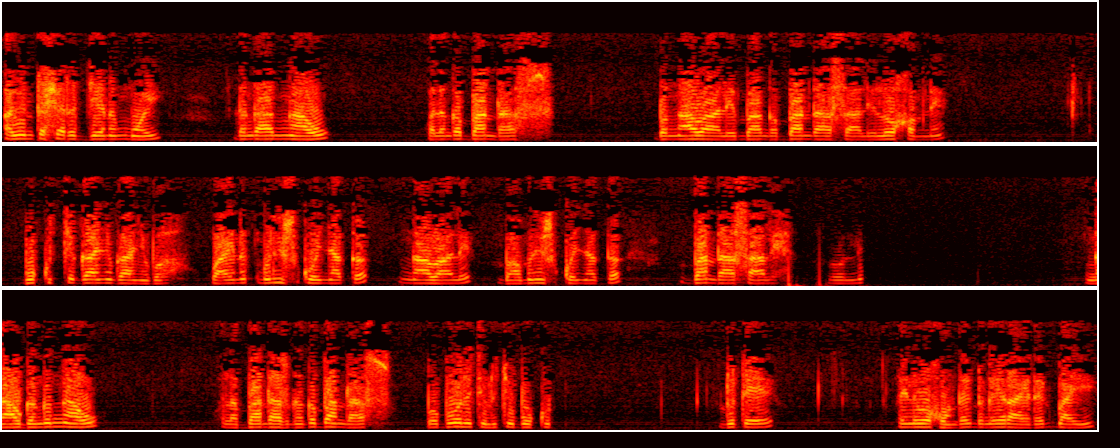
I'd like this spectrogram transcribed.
Awin tasharat je nak moy da nga ngaaw wala nga bandage ba ngaawale ba nga lo bokku ci gañu gañu ba. Waye nak mëni su ko ñaka ngaawale ba mëni su ko ñaka bandasale lolou ngaaw ga nga ngaaw wala bandage nga nga bandage ba boole ci lu ci bokkut du la waxoon rek da ngay raay rek bàyyi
